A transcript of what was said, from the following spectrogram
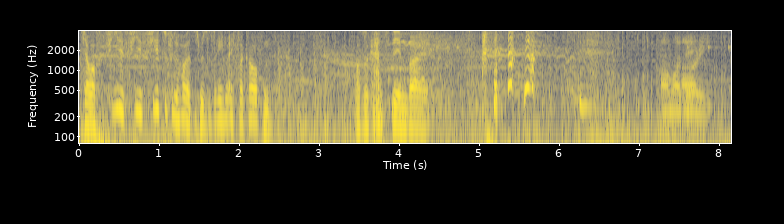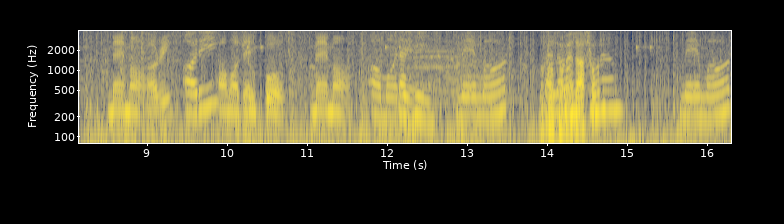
Ich habe viel, viel, viel zu viel Holz. Ich müsste das eigentlich mal echt verkaufen. Mal so ganz nebenbei. Ori. Memo. Ori. Ori. Omode. Memo. Omode. Memo. Noch ein paar mehr davon. می‌کنم. معمار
